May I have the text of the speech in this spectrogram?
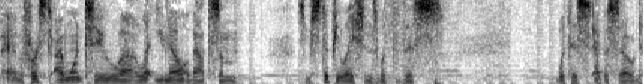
but first, I want to uh, let you know about some some stipulations with this with this episode,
